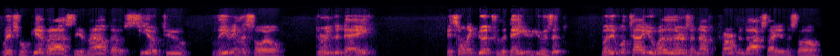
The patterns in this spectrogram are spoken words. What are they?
which will give us the amount of CO2 leaving the soil during the day. It's only good for the day you use it, but it will tell you whether there's enough carbon dioxide in the soil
